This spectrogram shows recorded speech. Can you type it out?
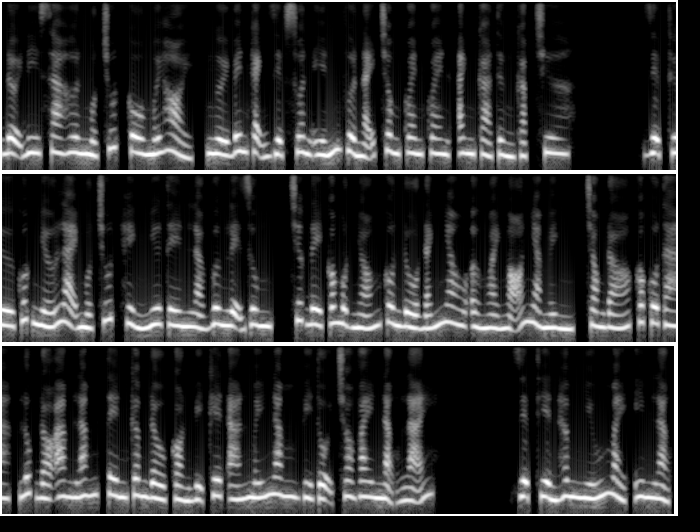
đợi đi xa hơn một chút cô mới hỏi, người bên cạnh Diệp Xuân Yến vừa nãy trông quen quen, anh cả từng gặp chưa? Diệp Thư Quốc nhớ lại một chút hình như tên là Vương Lệ Dung, trước đây có một nhóm côn đồ đánh nhau ở ngoài ngõ nhà mình, trong đó có cô ta, lúc đó am lắm tên câm đầu còn bị kết án mấy năm vì tội cho vay nặng lãi. Diệp Thiền Hâm nhíu mày im lặng,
